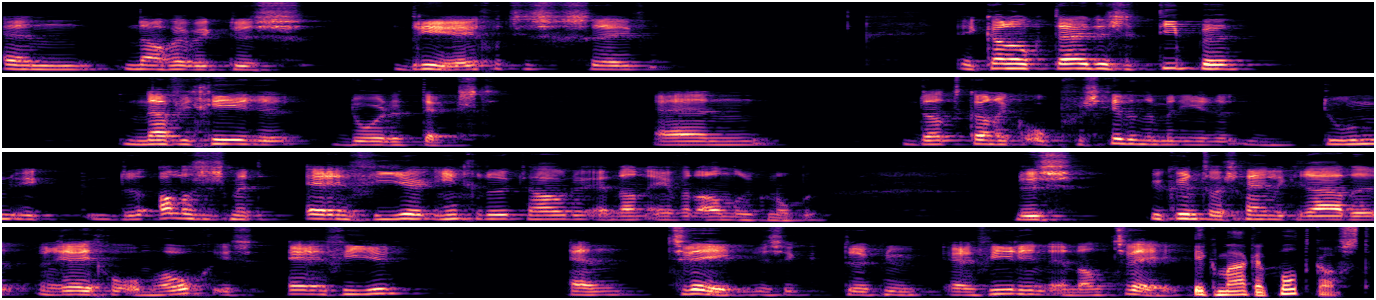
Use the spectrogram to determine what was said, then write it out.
En nou heb ik dus drie regeltjes geschreven. Ik kan ook tijdens het typen navigeren door de tekst. En dat kan ik op verschillende manieren doen. Ik, alles is met R4 ingedrukt houden en dan een van de andere knoppen. Dus u kunt waarschijnlijk raden, een regel omhoog is R4 en 2. Dus ik druk nu R4 in en dan 2. Ik maak een podcast.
